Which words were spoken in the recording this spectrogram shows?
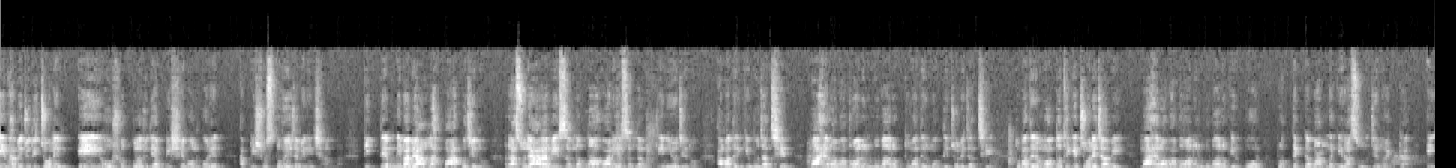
এইভাবে যদি চলেন, এই ঔষধগুলো যদি আপনি সেবন করেন, আপনি সুস্থ হয়ে যাবেন ইনশাআল্লাহ। ঠিক তেমনি ভাবে আল্লাহ পাকও যেন, রাসুল আরবি সাল্লাহ আলিয়াল্লাম তিনিও যেন আমাদেরকে বোঝাচ্ছেন, মাহে রমাদানুল মুবারক তোমাদের মধ্যে চলে যাচ্ছে। তোমাদের মধ্য থেকে চলে যাবে মাহে রমাদানুল মুবারকের পর প্রত্যেকটা বান্দাকে রাসুল যেন একটা, এই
